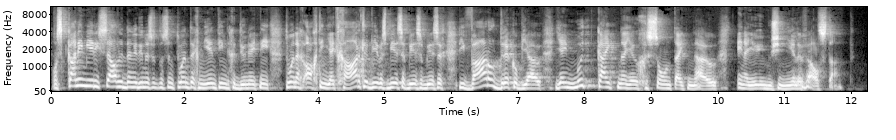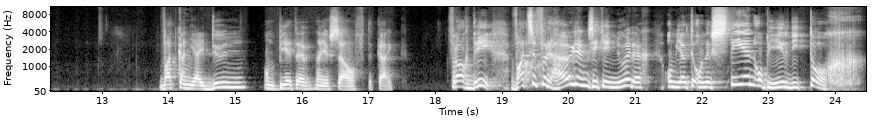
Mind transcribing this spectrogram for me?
Ons kan nie meer dieselfde dinge doen as wat ons in 2019 gedoen het nie. 2018, jy het gehardloop, jy was besig, besig, besig. Die wêreld druk op jou. Jy moet kyk na jou gesondheid nou en na jou emosionele welstand. Wat kan jy doen om beter na jouself te kyk? Vraag 3. Watse verhoudings het jy nodig om jou te ondersteun op hierdie tog?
